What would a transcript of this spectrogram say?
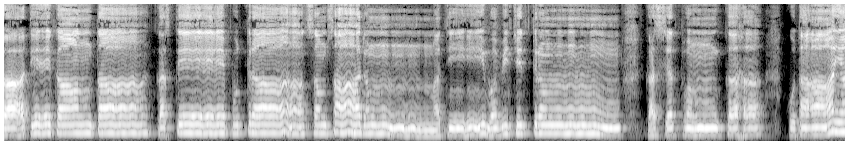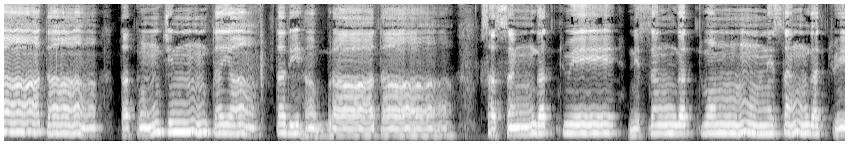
काते कान्ता कस्ते पुत्रा संसारम् अतीव विचित्रम् कस्य त्वं कः कुतायाता तत्त्वं चिन्तया तदिह भ्राता सत्सङ्गत्वे निस्सङ्गत्वं निस्सङ्गत्वे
